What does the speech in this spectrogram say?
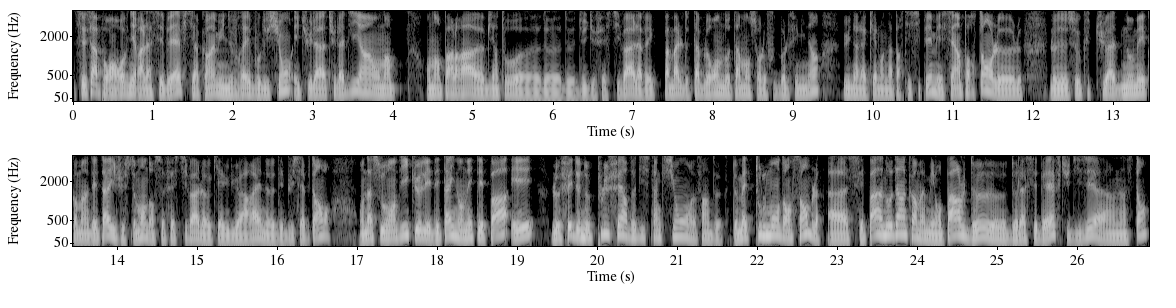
c'est ça, pour en revenir à la CBF, il y a quand même une vraie évolution. Et tu l'as, tu l'as dit, hein, on, en, on en parlera euh, bientôt euh, du festival avec pas mal de tables rondes, notamment sur le football féminin, une à laquelle on a participé. Mais c'est important, ce que tu as nommé comme un détail, justement, dans ce festival euh, qui a eu lieu à Rennes début septembre. On a souvent dit que les détails n'en étaient pas. Et le fait de ne plus faire de distinction, enfin de, mettre tout le monde ensemble, c'est pas anodin quand même. Et on parle de la CBF, tu disais à un instant,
